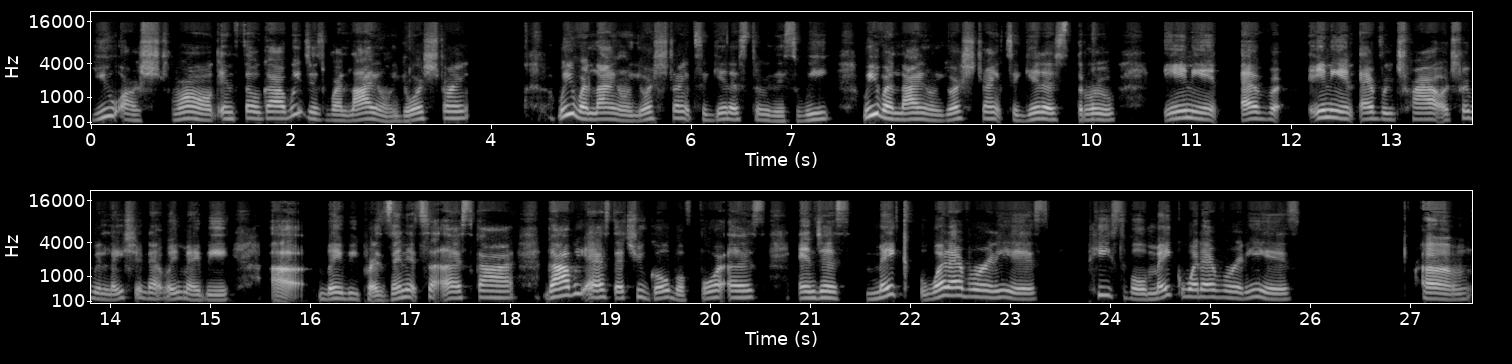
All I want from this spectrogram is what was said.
You are strong. And so, God, we just rely on your strength. We rely on your strength to get us through this week. We rely on your strength to get us through any and ever any and every trial or tribulation that we may be uh may be presented to us god. God we ask that you go before us and just make whatever it is peaceful make whatever it is um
